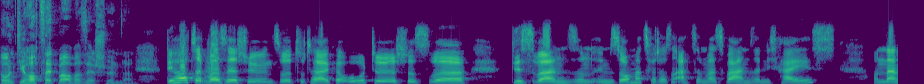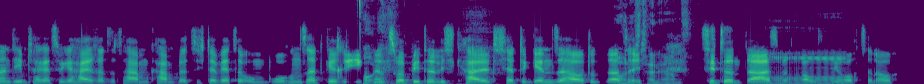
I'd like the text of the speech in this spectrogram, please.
Und die Hochzeit war aber sehr schön dann. Die Hochzeit war sehr schön, es war total chaotisch, es war, das waren so, im Sommer 2018 war es wahnsinnig heiß und dann an dem Tag, als wir geheiratet haben, kam plötzlich der Wetterumbruch und es hat geregnet, oh es war bitterlich kalt, ich hatte Gänsehaut und saß oh, echt zitternd da, oh. es war draußen die oh. Hochzeit auch.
